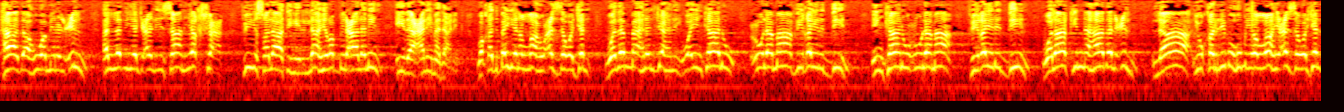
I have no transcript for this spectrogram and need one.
هذا هو من العلم الذي يجعل الإنسان يخشع في صلاته لله رب العالمين إذا علم ذلك. وقد بين الله عز وجل وذم أهل الجهل وإن كانوا علماء في غير الدين إن كانوا علماء في غير الدين ولكن هذا العلم لا يقربهم إلى الله عز وجل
